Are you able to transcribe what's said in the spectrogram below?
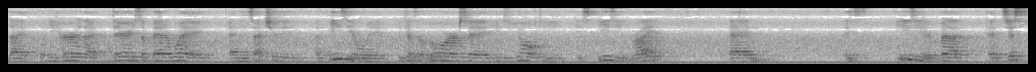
like when he heard that there is a better way, and it's actually an easier way because the Lord said his yoke is easy, right? And it's easier, but it's just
